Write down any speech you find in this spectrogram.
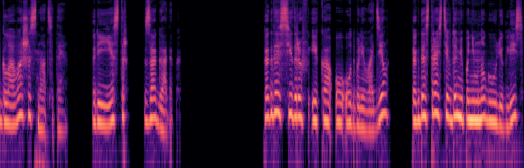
Глава 16. Реестр загадок. Когда Сидоров и К.О. отбыли в отдел, когда страсти в доме понемногу улеглись,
